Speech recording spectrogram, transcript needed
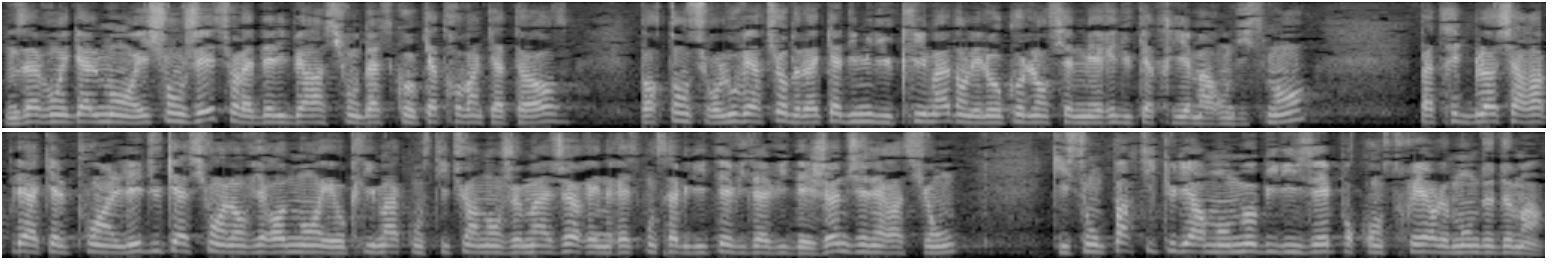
Nous avons également échangé sur la délibération d'ASCO 94 portant sur l'ouverture de l'Académie du climat dans les locaux de l'ancienne mairie du 4e arrondissement. Patrick Bloch a rappelé à quel point l'éducation à l'environnement et au climat constitue un enjeu majeur et une responsabilité vis-à-vis -vis des jeunes générations qui sont particulièrement mobilisées pour construire le monde de demain.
